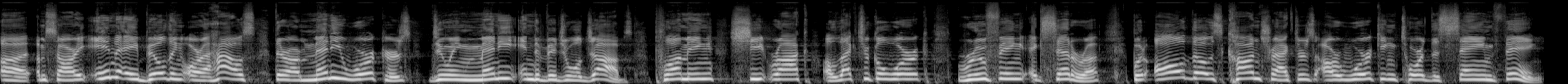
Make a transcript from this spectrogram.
uh, I'm sorry, in a building or a house, there are many workers doing many individual jobs plumbing, sheetrock, electrical work, roofing, etc. But all those contractors are working toward the same thing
